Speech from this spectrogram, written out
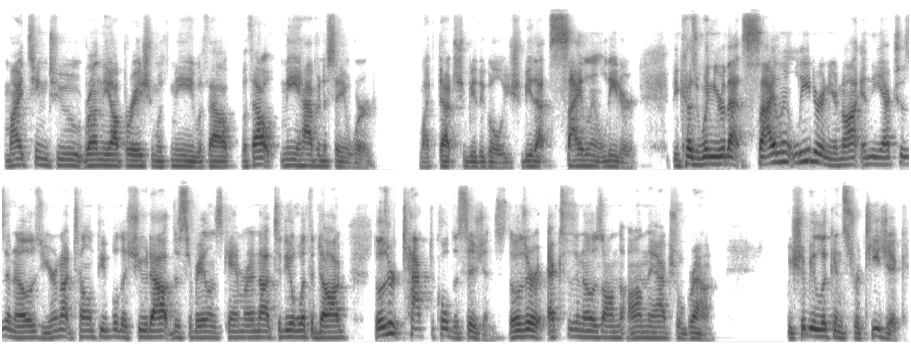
my team to run the operation with me without without me having to say a word. Like that should be the goal. You should be that silent leader. Because when you're that silent leader and you're not in the X's and O's, you're not telling people to shoot out the surveillance camera and not to deal with the dog. Those are tactical decisions. Those are X's and O's on the on the actual ground. We should be looking strategic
